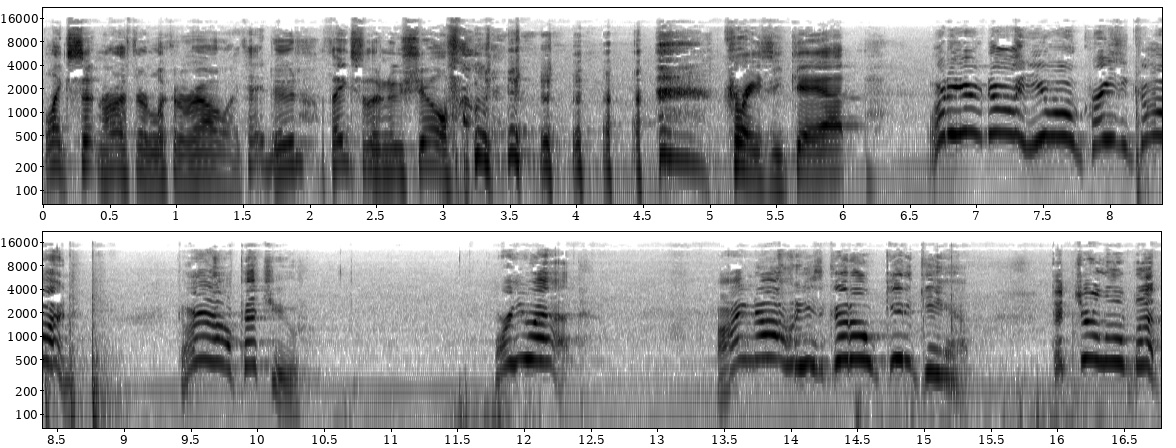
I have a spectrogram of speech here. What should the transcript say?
like sitting right there looking around like, hey dude, thanks for the new shelf. crazy cat. What are you doing, you old crazy con? Come here I'll pet you. Where are you at? I know, he's a good old kitty cat. Get your little butt.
